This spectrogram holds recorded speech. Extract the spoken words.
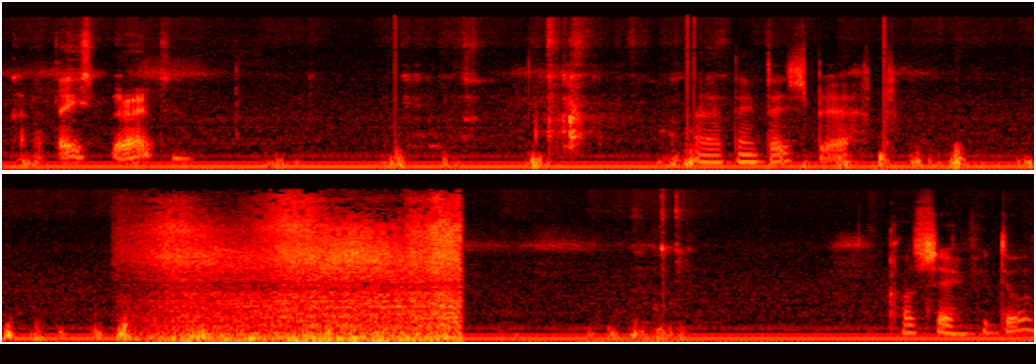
O cara tá esperto. É, tem que estar esperto. Qual servidor?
